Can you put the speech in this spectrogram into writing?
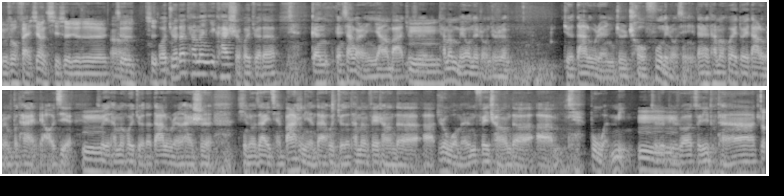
比如说反向歧视，就是就是我觉得他们一开始会觉得跟跟香港人一样吧，就是他们没有那种就是。觉得大陆人就是仇富那种心理，但是他们会对大陆人不太了解，嗯，所以他们会觉得大陆人还是停留在以前八十年代，会觉得他们非常的呃，就是我们非常的呃不文明，嗯，就是比如说随地吐痰啊，就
